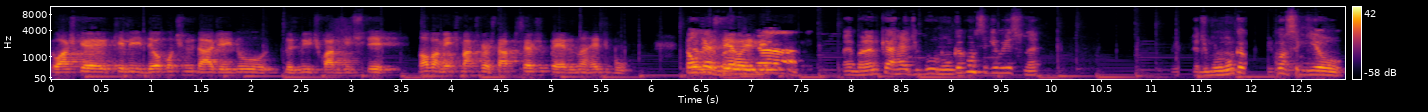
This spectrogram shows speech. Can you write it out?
eu acho que, é, que ele deu a continuidade aí do 2024 a gente ter novamente Max Verstappen e Sérgio Pérez na Red Bull. Então, o terceiro aí. Lembrando que a Red Bull nunca conseguiu isso, né? A Red Bull nunca conseguiu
